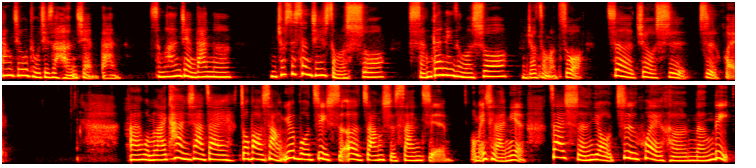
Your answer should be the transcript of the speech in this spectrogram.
当基督徒其实很简单，什么很简单呢？你就是圣经怎么说，神跟你怎么说，你就怎么做，这就是智慧。来，我们来看一下，在周报上约伯记十二章十三节，我们一起来念。在神有智慧和能力，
